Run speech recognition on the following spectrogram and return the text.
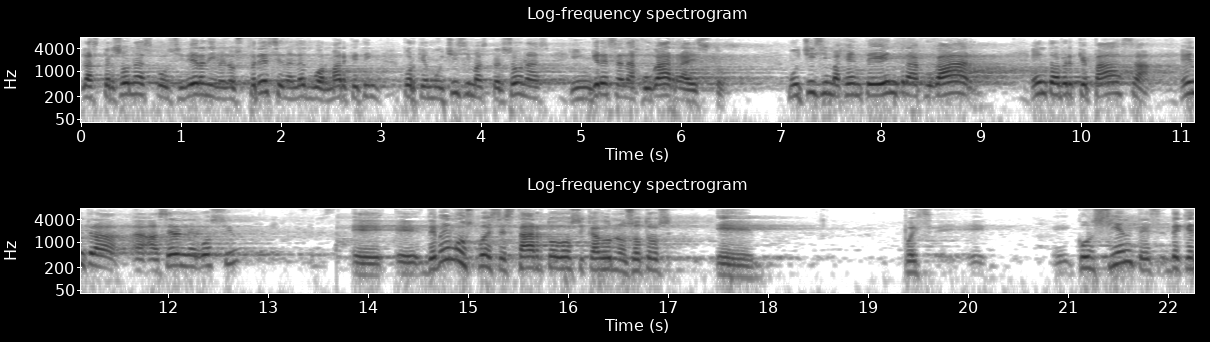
Las personas consideran y menosprecian el network marketing porque muchísimas personas ingresan a jugar a esto. Muchísima gente entra a jugar, entra a ver qué pasa, entra a hacer el negocio. Eh, eh, debemos pues estar todos y cada uno de nosotros eh, pues conscientes de que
